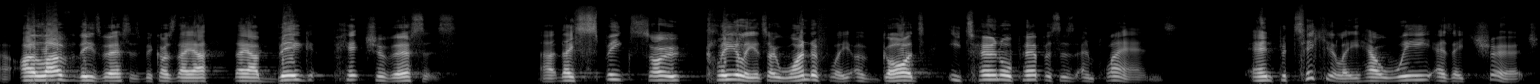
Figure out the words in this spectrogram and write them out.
Uh, I love these verses because they are, they are big picture verses. Uh, they speak so clearly and so wonderfully of God's eternal purposes and plans, and particularly how we as a church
